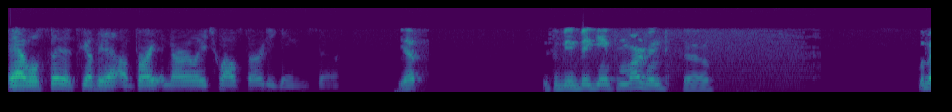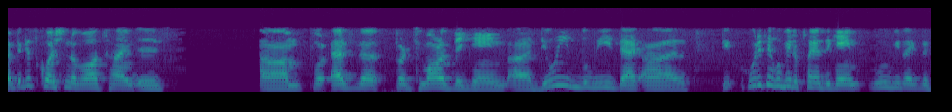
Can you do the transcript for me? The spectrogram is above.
Yeah, we'll see. It's gonna be a, a bright and early twelve thirty game. So. Yep. This will be a big game for Marvin. So. But my biggest question of all time is um, for as the for tomorrow's big game, uh, do we believe that uh, who do you think will be the player of the game? Who will be like the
